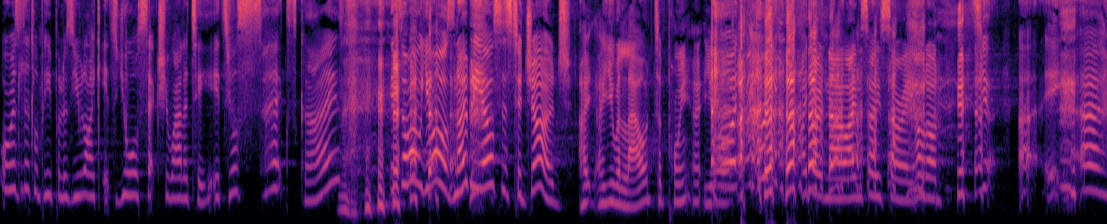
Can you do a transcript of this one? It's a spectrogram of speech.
or as little people as you like. It's your sexuality, it's your sex, guys. it's all yours. Nobody else is to judge. Are, are you allowed to point? Point at your. Oh, I, don't know. I'm so sorry. Hold on. Uh, uh,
